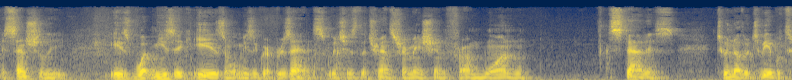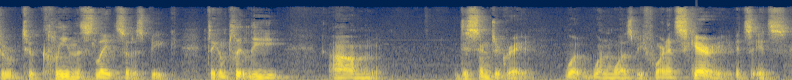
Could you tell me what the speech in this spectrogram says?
essentially is what music is and what music represents, which is the transformation from one status to another, to be able to to clean the slate, so to speak, to completely um, disintegrate what one was before. And it's scary. It's it's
